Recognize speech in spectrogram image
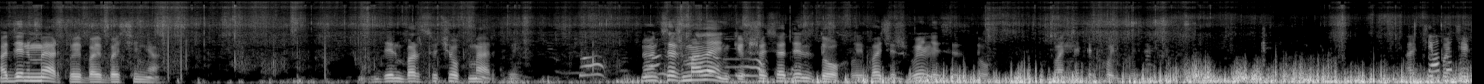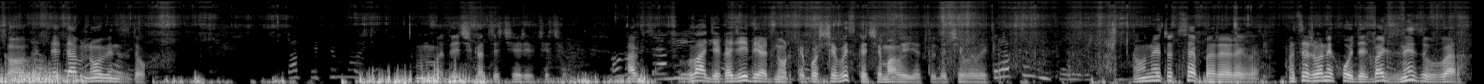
один мертвий байбаченя. Один барсучок мертвий. Ну це ж маленький, щось один здохлий. Бачиш, виліз і здох. Вань, не підходь близько. А ті потікали. Це давно він здох. Вон Водичка тече. А Владик, одійди від норки, бо ще вискоче малий оттуда чи великий. Ну, Вони тут все перерили. Оце ж вони ходять, бач, знизу вверх.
